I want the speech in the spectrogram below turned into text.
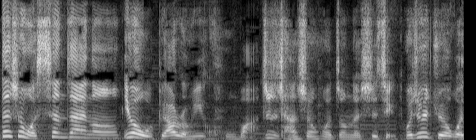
但是我现在呢，因为我比较容易哭嘛，日常生活中的事情，我就会觉得我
